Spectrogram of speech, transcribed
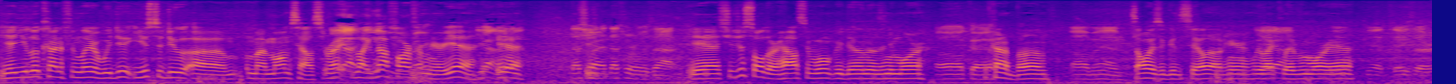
Yeah, you look kind of familiar. We do used to do um, my mom's house, right? Yeah, like not far from here. Yeah, Yeah, yeah. yeah. That's She- where that's where it was at. Yeah, she just sold her house and we won't be doing those anymore. Oh, okay. Kind of bummed. Oh man. It's always a good sale out here. We like. Livermore, yeah. Yeah, today's there.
